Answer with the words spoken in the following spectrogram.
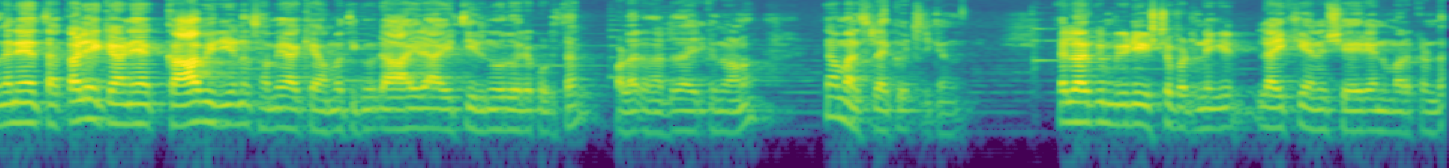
അങ്ങനെ തക്കാളിയൊക്കെ ആണെങ്കിൽ കാ വിരിയണ സമയമൊക്കെ ആകുമ്പോഴത്തേക്കും ഒരു ആയിരം ആയിരത്തി ഇരുന്നൂറ് വരെ കൊടുത്താൽ വളരെ നല്ലതായിരിക്കുന്നതാണ് ഞാൻ മനസ്സിലാക്കി വെച്ചിരിക്കുന്നത്. എല്ലാവർക്കും വീഡിയോ ഇഷ്ടപ്പെട്ടിട്ടുണ്ടെങ്കിൽ ലൈക്ക് ചെയ്യാനും ഷെയർ ചെയ്യാനും മറക്കണ്ട.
